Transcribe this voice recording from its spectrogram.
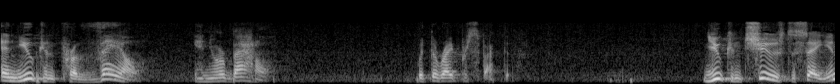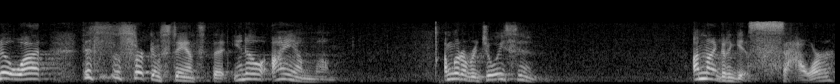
And you can prevail in your battle with the right perspective. You can choose to say, you know what? This is a circumstance that, you know, I am um, I'm going to rejoice in. I'm not going to get sour,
